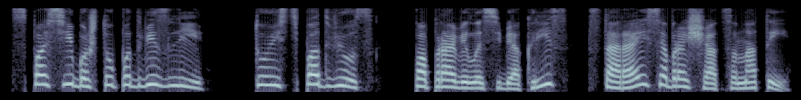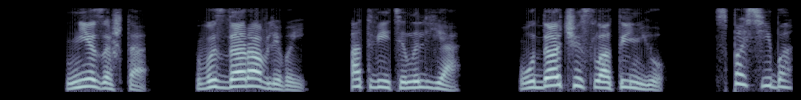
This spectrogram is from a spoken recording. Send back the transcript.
«Спасибо, что подвезли, то есть подвез», — поправила себя Крис, стараясь обращаться на «ты». «Не за что. Выздоравливай», — ответил Илья. «Удачи с латынью». «Спасибо».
